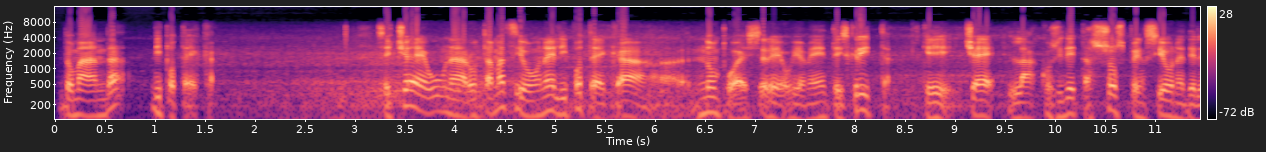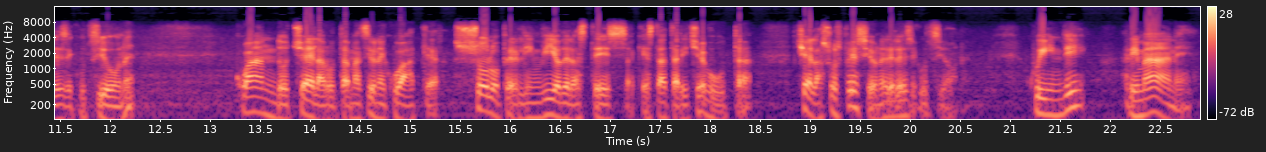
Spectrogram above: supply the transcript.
domanda, l'ipoteca. Se c'è una rottamazione l'ipoteca eh, non può essere ovviamente iscritta, perché c'è la cosiddetta sospensione dell'esecuzione. Quando c'è la rottamazione quater solo per l'invio della stessa che è stata ricevuta, c'è la sospensione dell'esecuzione. Quindi rimane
